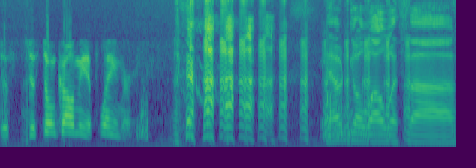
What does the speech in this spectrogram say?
Just just don't call me a flamer. that would go well with uh,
